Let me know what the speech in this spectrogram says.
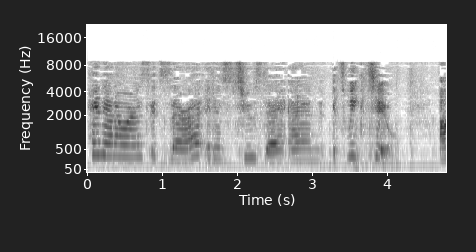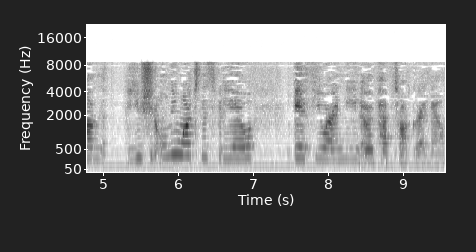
Hey Nanoers, it's Zara. It is Tuesday and it's week two. Um, you should only watch this video if you are in need of a pep talk right now.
